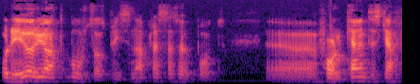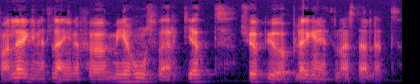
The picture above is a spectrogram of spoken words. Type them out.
och det gör ju att bostadspriserna pressas uppåt. Eh, folk kan inte skaffa en lägenhet längre för Migrationsverket köper ju upp lägenheterna istället.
